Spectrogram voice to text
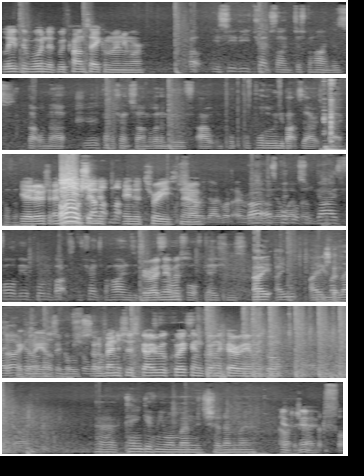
Leave the wounded. We can't take them anymore. Well, you see the trench line just behind us. That one there. Proper trench line. We're gonna move out and pull, pull, pull the wounded back to there. It's better cover. Yeah, there's enemies Oh, shit, in, the, up, in the trees now. Sorry, Dad, I really Right, let's pick weapon. up some guys. Follow me and pull them back to the trench behind us. It's You right, solid Nimbus? fortifications. I, I, I my leg can I doesn't pick up move, some so Gotta bench this guy real quick and gonna carry him as well. uh, can you give me one bandage and then uh, Oh, Yeah, this yeah. guy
